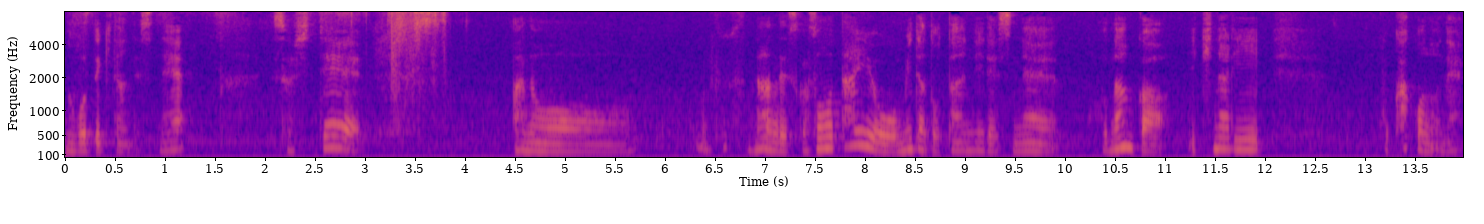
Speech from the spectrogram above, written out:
昇ってきたんですね。そしてあの何ですかその太陽を見た途端にですねこうなんかいきなりこう過去のね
